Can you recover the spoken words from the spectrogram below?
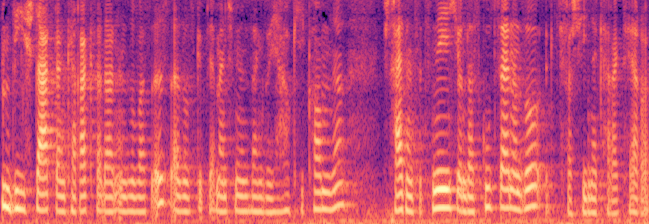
wie stark dein Charakter dann in sowas ist, also es gibt ja Menschen, die sagen so, ja, okay, komm, ne, streiten uns jetzt nicht und lass gut sein und so. Es gibt verschiedene Charaktere.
